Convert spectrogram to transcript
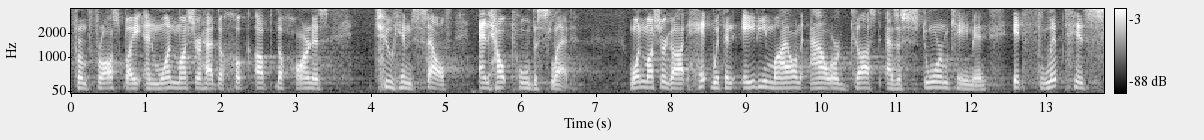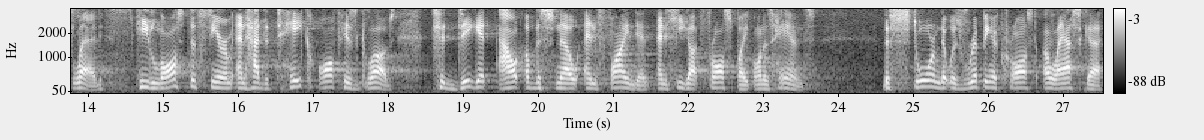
from frostbite, and one musher had to hook up the harness to himself and help pull the sled. One musher got hit with an 80 mile an hour gust as a storm came in. It flipped his sled. He lost the serum and had to take off his gloves to dig it out of the snow and find it, and he got frostbite on his hands. The storm that was ripping across Alaska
